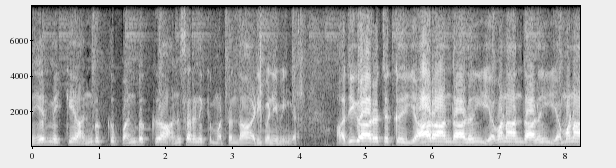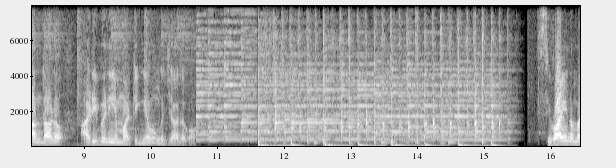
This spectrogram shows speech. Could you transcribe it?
நேர்மைக்கு அன்புக்கு பண்புக்கு அனுசரணைக்கு மட்டும்தான் அடிபணிவீங்க அதிகாரத்துக்கு யாராக இருந்தாலும் எவனாக இருந்தாலும் எமனாக இருந்தாலும் அடிபணிய மாட்டீங்க உங்கள் ஜாதகம். சிவாய் நம்ம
